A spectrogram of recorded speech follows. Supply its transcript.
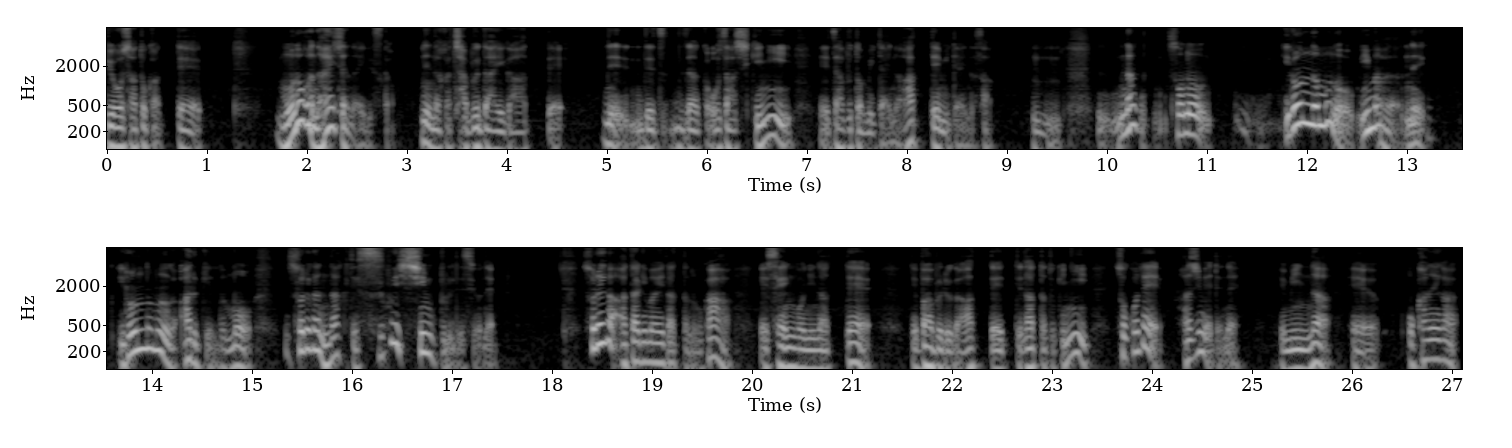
描写とかって物がないじゃないですか。ねなんかちゃぶ台があってねでなんかお座敷に座布団みたいなあってみたいなさ。うん、なそのいろんなものを今ねいろんなものがあるけれどもそれがなくてすごいシンプルですよね。それが当たり前だったのが戦後になってでバブルがあってってなった時にそこで初めてねみんな、えー、お金が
